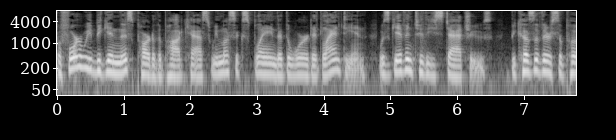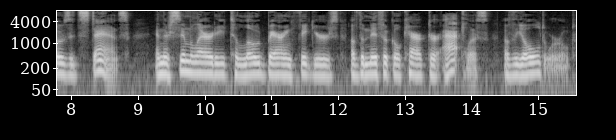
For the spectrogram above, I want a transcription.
Before we begin this part of the podcast, we must explain that the word Atlantean was given to these statues because of their supposed stance and their similarity to load bearing figures of the mythical character Atlas of the Old World.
